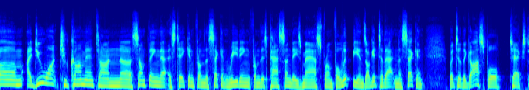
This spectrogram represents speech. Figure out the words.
Um, I do want to comment on uh, something that is taken from the second reading from this past Sunday's Mass from Philippians. I'll get to that in a second. But to the gospel text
